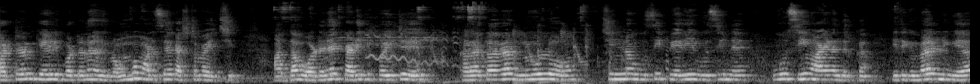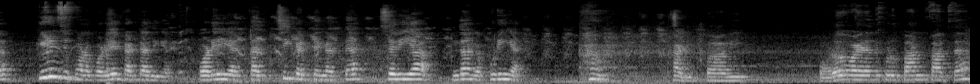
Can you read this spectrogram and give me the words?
கட்டுறேன்னு கேள்விப்பட்டோன்னா எனக்கு ரொம்ப மனசே கஷ்டமாயிடுச்சு. அதான் உடனே கடைக்கு போயிட்டு கலர் கலராக நூலும் சின்ன ஊசி பெரிய ஊசின்னு ஊசியும் வாங்கி வந்திருக்கேன். இதுக்கு மேலே நீங்கள் கிழிஞ்சு போன புடவையை கட்டாதீங்க. புடைய தச்சு கட்டுங்க அத்தை. சரியா? இந்தாங்க பிடிங்க. அடிப்பாவி. புடவை வாங்கி வந்து கொடுப்பான்னு பார்த்தேன்.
